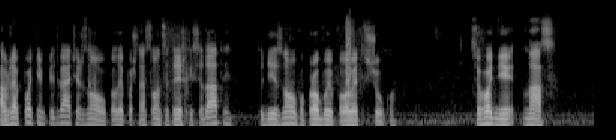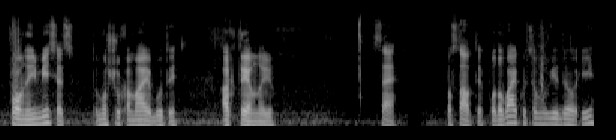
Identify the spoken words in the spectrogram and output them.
А вже потім під вечір знову, коли почне сонце трішки сідати, тоді знову попробую половити щуку. Сьогодні у нас повний місяць, тому щука має бути активною. Все. Поставте вподобайку цьому відео і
